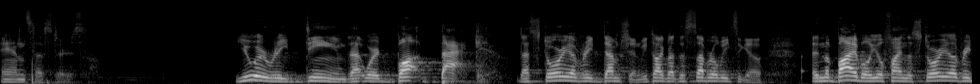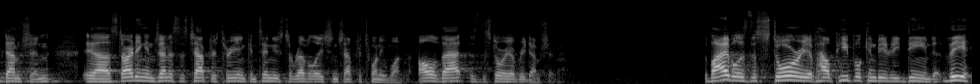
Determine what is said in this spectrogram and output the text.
ancestors. You were redeemed. That word bought back. That story of redemption. We talked about this several weeks ago in the Bible, you'll find the story of redemption uh, starting in Genesis chapter 3 and continues to Revelation chapter 21. All of that is the story of redemption. The Bible is the story of how people can be redeemed. The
